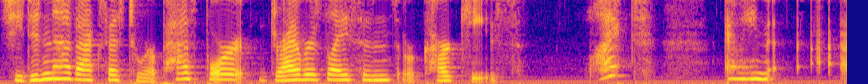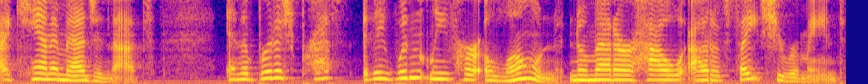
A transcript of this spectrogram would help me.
She didn't have access to her passport, driver's license, or car keys. What? I mean, I can't imagine that. And the British press, they wouldn't leave her alone, no matter how out of sight she remained.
